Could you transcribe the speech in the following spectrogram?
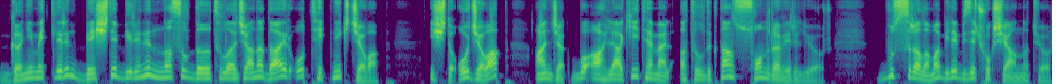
Ganimetlerin beşte birinin nasıl dağıtılacağına dair o teknik cevap. İşte o cevap ancak bu ahlaki temel atıldıktan sonra veriliyor. Bu sıralama bile bize çok şey anlatıyor.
